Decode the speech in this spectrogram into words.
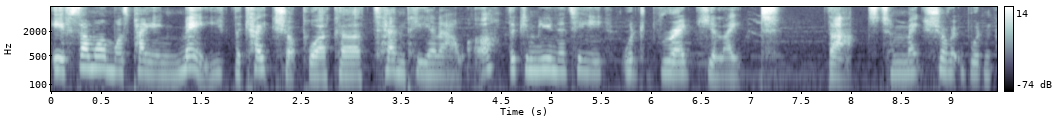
if someone was paying me, the cake shop worker, 10p an hour, the community would regulate that to make sure it wouldn't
